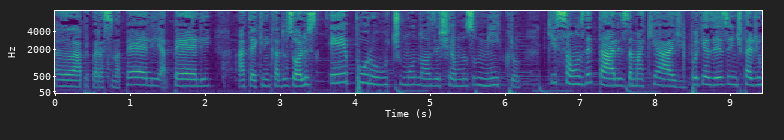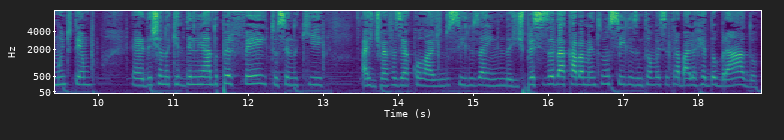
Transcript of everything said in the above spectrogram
uh, a preparação da pele, a pele, a técnica dos olhos e por último nós deixamos o micro, que são os detalhes da maquiagem, porque às vezes a gente perde muito tempo é, deixando aquele delineado perfeito, sendo que a gente vai fazer a colagem dos cílios ainda, a gente precisa dar acabamento nos cílios, então vai ser trabalho redobrado.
